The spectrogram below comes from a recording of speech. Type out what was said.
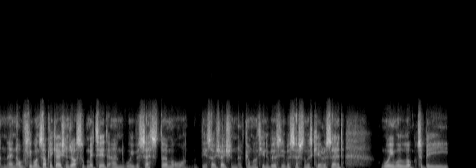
And then obviously once applications are submitted and we've assessed them or the Association of Commonwealth University have assessed them, as Kira said, we will look to be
